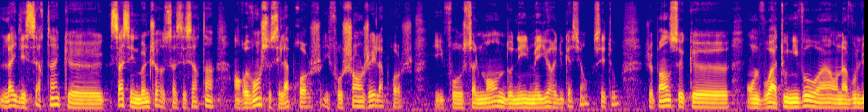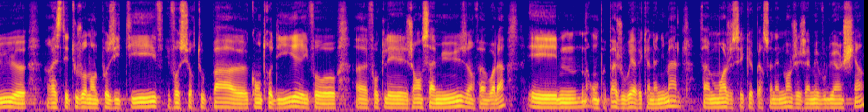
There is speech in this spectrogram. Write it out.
là, il est certain que ça, c'est une bonne chose, ça, c'est certain. En revanche, c'est l'approche. Il faut changer l'approche. Il faut seulement donner une meilleure éducation, c'est tout. Je pense que on le voit à tout niveau. Hein. On a voulu euh, rester toujours dans le positif. Il faut surtout pas euh, contredire. Il faut, euh, faut que les gens s'amusent. Enfin voilà. Et hum, on peut pas jouer avec un animal. Enfin moi, je sais que personnellement, j'ai jamais voulu un chien,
